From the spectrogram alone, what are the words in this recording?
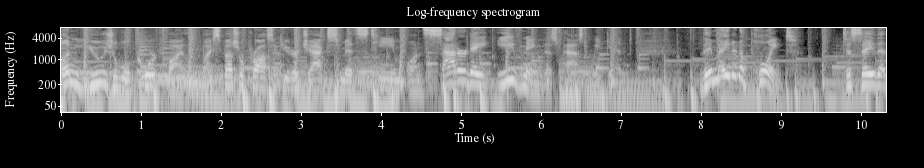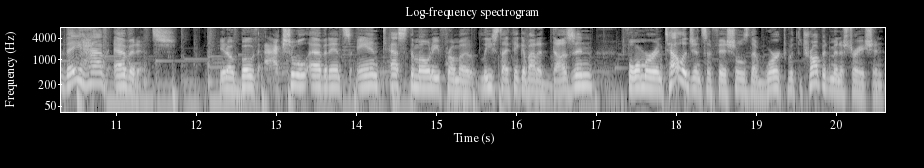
unusual court filing by Special Prosecutor Jack Smith's team on Saturday evening this past weekend, they made it a point to say that they have evidence, you know, both actual evidence and testimony from at least, I think, about a dozen former intelligence officials that worked with the Trump administration.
